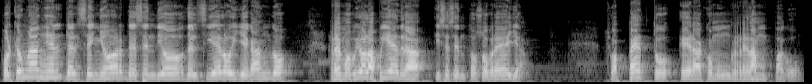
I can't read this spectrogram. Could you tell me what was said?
porque un ángel del Señor descendió del cielo y llegando, removió la piedra y se sentó sobre ella. Su aspecto era como un relámpago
